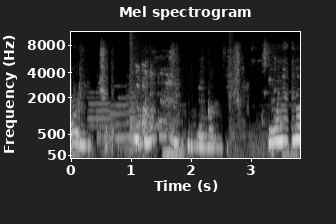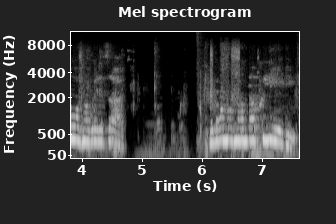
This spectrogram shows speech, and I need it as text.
кончик. Его не нужно вырезать. Его нужно наклеить.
